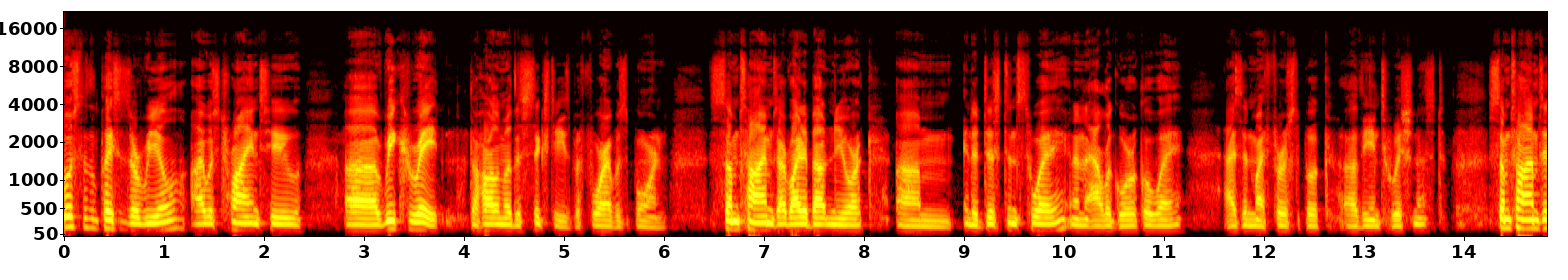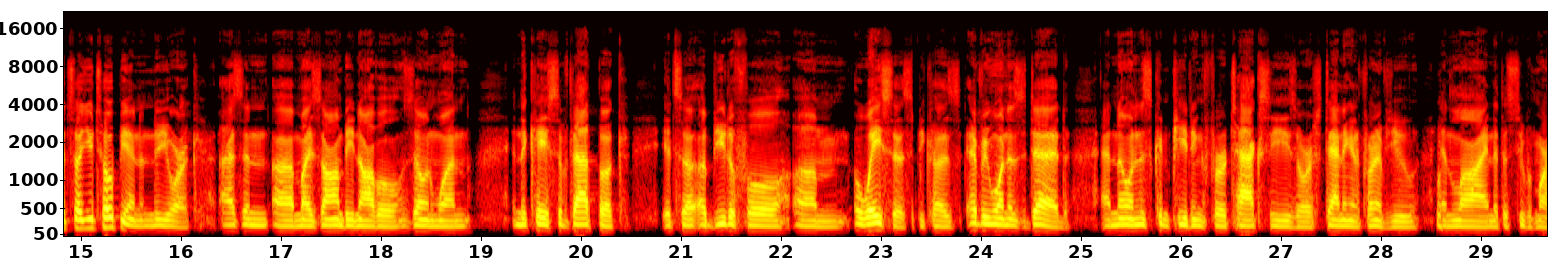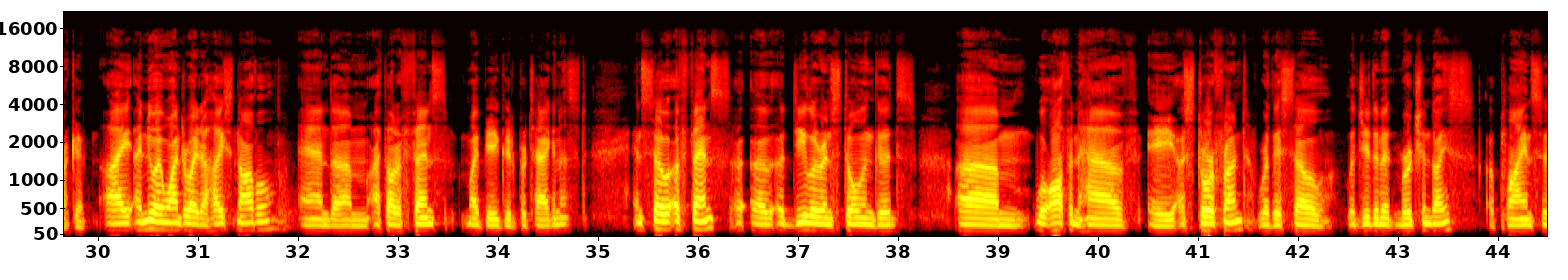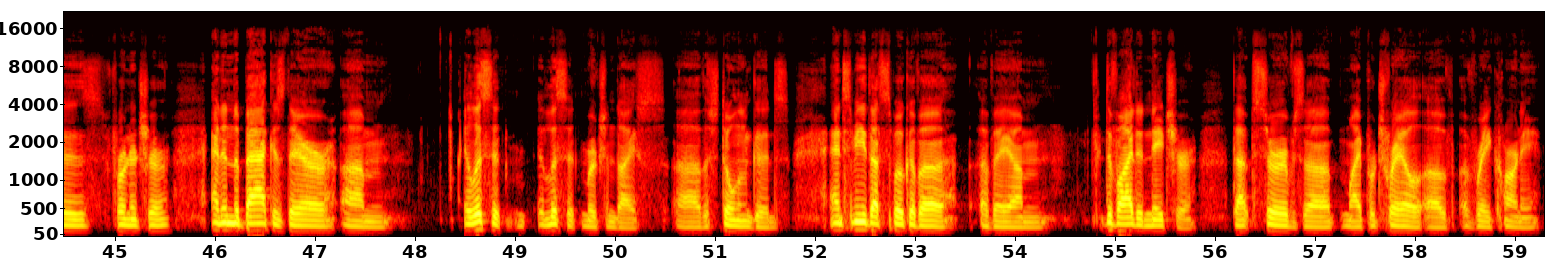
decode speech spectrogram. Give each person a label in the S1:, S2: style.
S1: most of the places are real. I was trying to uh, recreate the Harlem of the '60s before I was born. Sometimes I write about New York um, in a distanced way, in an allegorical way, as in my first book, uh, The Intuitionist. Sometimes it's a utopian in New York, as in uh, my zombie novel, Zone One. In the case of that book, it's a, a beautiful um, oasis because everyone is dead and no one is competing for taxis or standing in front of you in line at the supermarket. I, I knew I wanted to write a heist novel, and um, I thought a fence might be a good protagonist. And so, a fence, a, a dealer in stolen goods, um, will often have a, a storefront where they sell legitimate merchandise, appliances, furniture, and in the back is their um, illicit illicit merchandise, uh, the stolen goods, and to me that spoke of a of a um, divided nature that serves uh, my portrayal of of Ray Carney.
